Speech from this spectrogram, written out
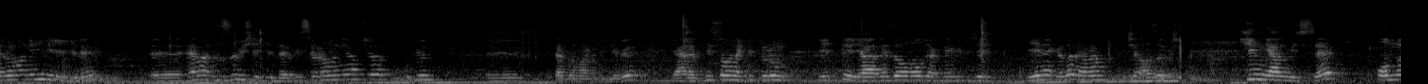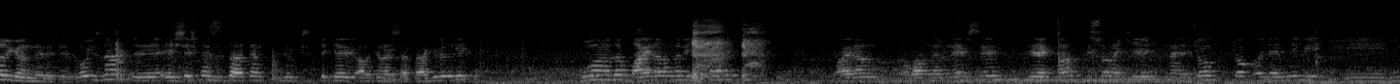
seremoniyle ilgili e, hemen hızlı bir şekilde bir seremoni yapacağız. Bugün e, her zamanki gibi. Yani bir sonraki turum bitti. Ya ne zaman olacak, ne bitecek diyene kadar hemen şey hazır bir şey. Kim gelmişse onları göndereceğiz. O yüzden e, eşleşmesi zaten bizim pistteki arkadaşlar takip edecek. Bu arada bayramları iptal ettik. Bayram olanların hepsi direktman bir sonraki yani Çok çok önemli bir e,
